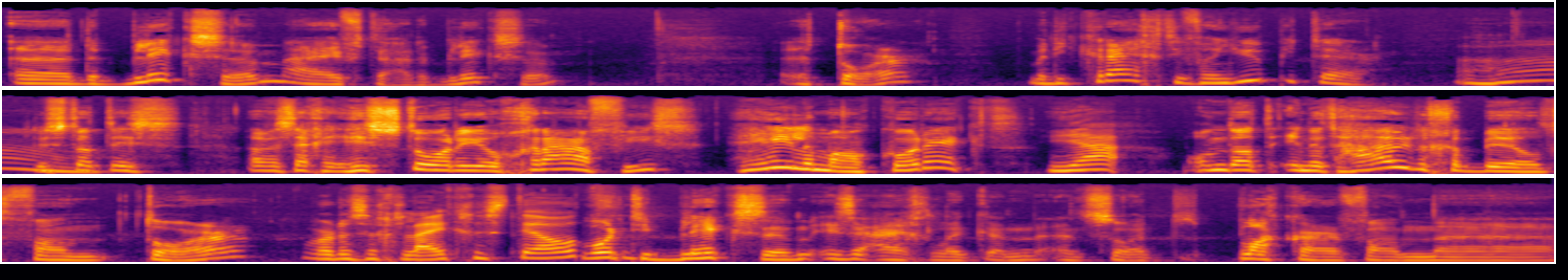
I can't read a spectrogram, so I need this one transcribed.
uh, de bliksem, hij heeft daar de bliksem, Thor, maar die krijgt hij van Jupiter. Ah. Dus dat is, laten we zeggen, historiografisch helemaal correct. Ja. Omdat in het huidige beeld van Thor... Worden ze gelijkgesteld? Wordt die bliksem is eigenlijk een, een soort plakker van, uh,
